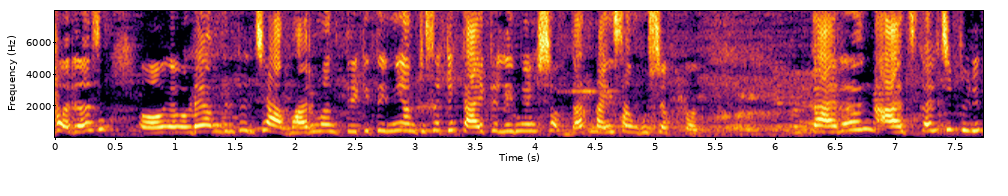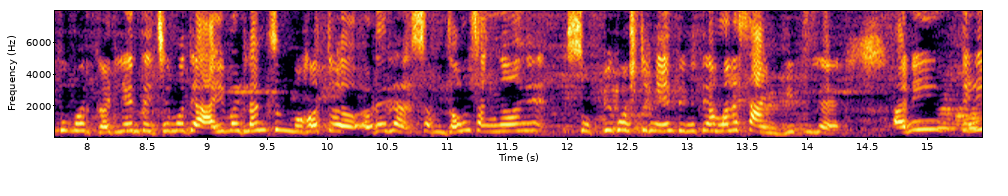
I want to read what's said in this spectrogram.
खरंच एवढे आमचे त्यांचे आभार मानते की त्यांनी आमच्यासाठी काय केले मी शब्दात नाही सांगू शकत. कारण आजकालची पिढी खूप भरकटली आणि त्याच्यामध्ये आई वडिलांचं महत्त्व एवढं समजावून सांगणं हे सोपी गोष्ट नाही आणि त्यांनी ते आम्हाला सांगितलं आहे. आणि त्यांनी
